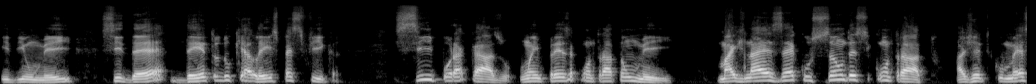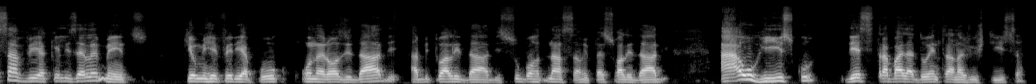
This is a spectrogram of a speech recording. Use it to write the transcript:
e de um MEI se der dentro do que a lei especifica. Se, por acaso, uma empresa contrata um MEI, mas na execução desse contrato, a gente começa a ver aqueles elementos que eu me referi há pouco, onerosidade, habitualidade, subordinação e pessoalidade, há o risco desse trabalhador entrar na justiça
